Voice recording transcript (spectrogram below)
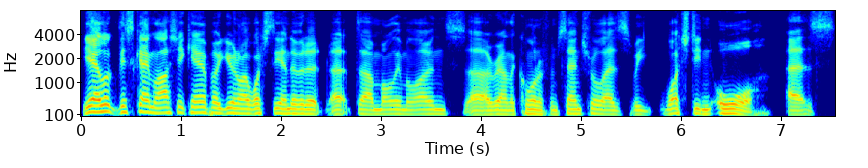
yeah, look, this game last year, Camper, you and I watched the end of it at, at uh, Molly Malone's uh, around the corner from Central as we watched in awe as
